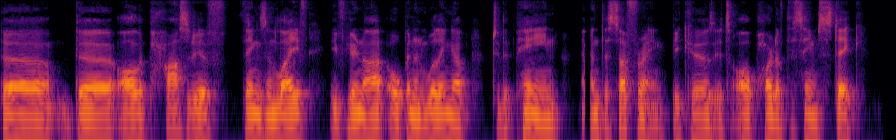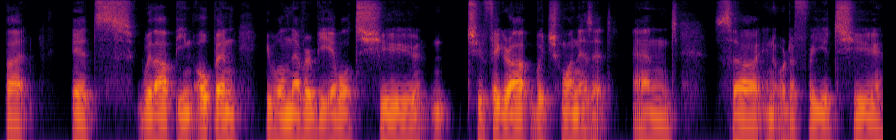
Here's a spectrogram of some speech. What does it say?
the the all the positive things in life if you're not open and willing up to the pain and the suffering, because it's all part of the same stick. But it's without being open, you will never be able to to figure out which one is it. And so in order for you to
